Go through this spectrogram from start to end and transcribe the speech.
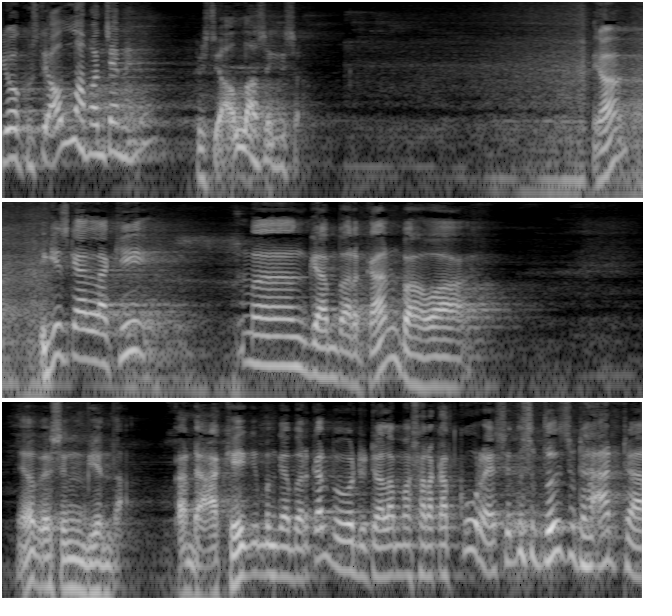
ya Gusti Allah pancene. Gusti Allah sing iso. Ya ini sekali lagi menggambarkan bahwa ya sing biyen tak kandhake menggambarkan bahwa di dalam masyarakat Quraisy itu sebetulnya sudah ada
